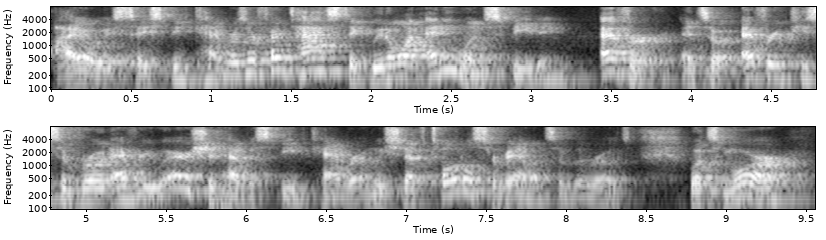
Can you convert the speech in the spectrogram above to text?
I always say speed cameras are fantastic. We don't want anyone speeding ever. And so every piece of road everywhere should have a speed camera and we should have total surveillance of the roads. What's more,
